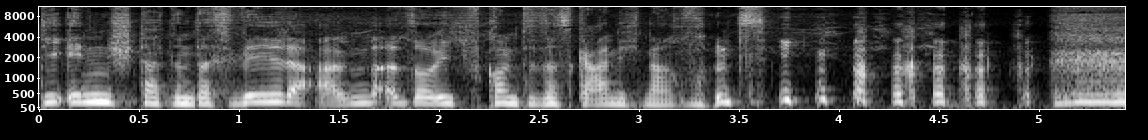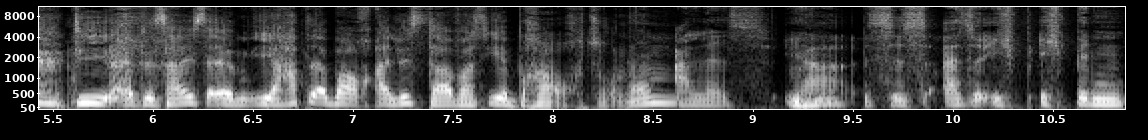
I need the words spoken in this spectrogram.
die Innenstadt und das Wilde an. Also ich konnte das gar nicht nachvollziehen. Die, äh, das heißt, ähm, ihr habt aber auch alles da, was ihr braucht, so, ne? Alles, ja. Es ist, also ich, ich bin,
